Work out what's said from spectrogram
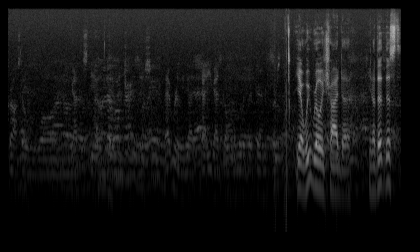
crossed over the wall and got the steal and in transition. That really got, got you guys going a little bit there in the first half. Yeah, we really tried to, you know, th- this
